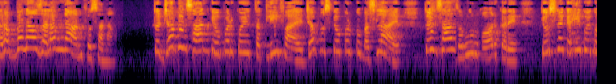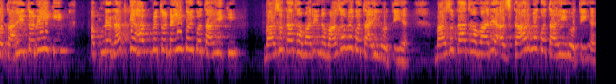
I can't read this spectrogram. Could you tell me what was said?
ربنا ظلم نہ انفسنا۔ تو جب انسان کے اوپر کوئی تکلیف آئے، جب اس کے اوپر کوئی مسئلہ آئے، تو انسان ضرور غور کرے کہ اس نے کہیں کوئی کوتا تو نہیں کی؟ اپنے رب کے حق میں تو نہیں کوئی کوتا کی؟ بعض اوقات ہماری نمازوں میں کوتا ہوتی ہے۔ بعض اوقات ہمارے ازکار میں کوتا ہوتی ہے۔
